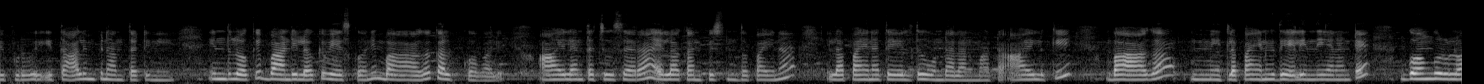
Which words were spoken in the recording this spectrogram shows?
ఇప్పుడు ఈ తాలింపిన అంతటిని ఇందులోకి బాండిలోకి వేసుకొని బాగా కలుపుకోవాలి. ఆయిల్ అంతా చూసారా? ఎలా కనిపిస్తుందో పైన. ఇలా పైన తేలుతూ ఉండాలన్నమాట. ఆయిల్కి బాగా ఇట్లా పైనకి తేలింది అని అంటే గోంగూర కూరలో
